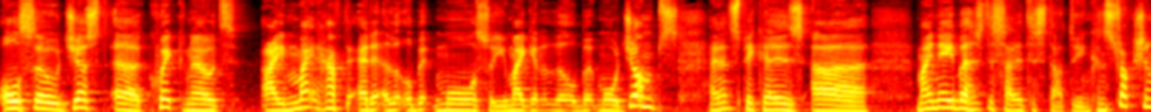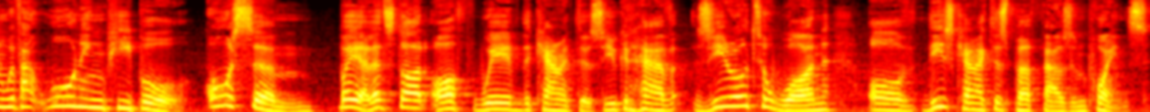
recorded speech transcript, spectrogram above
Also, just a quick note, I might have to edit a little bit more, so you might get a little bit more jumps, and it's because uh, my neighbor has decided to start doing construction without warning people. Awesome! But yeah, let's start off with the characters. So you can have 0 to 1 of these characters per thousand points.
